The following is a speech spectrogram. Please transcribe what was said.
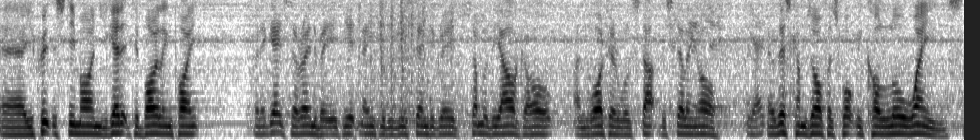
Uh, you put the steam on, you get it to boiling point. When it gets around about 88, 90 degrees centigrade, some of the alcohol and water will start distilling off. Yes. Now this comes off as what we call low wines.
